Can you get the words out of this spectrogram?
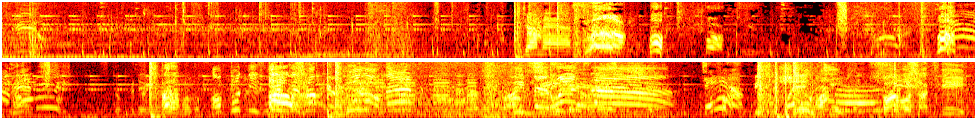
Dumbass. Oh, fuck you! Ah, Stupid ignorant ah, motherfucker. I'll put these fuckers up your culo, man! Sin vergüenza! Damn. Piece of shit. Vamos aquí!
